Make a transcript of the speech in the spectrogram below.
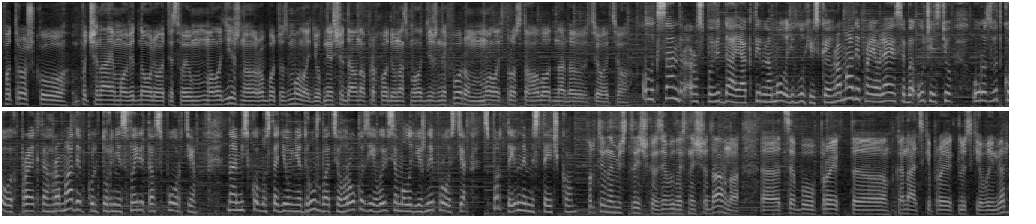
потрошку починаємо відновлювати свою молодіжну роботу з молоддю. Нещодавно проходив у нас молодіжний форум. Молодь просто голодна до цього цього. Олександр розповідає, активна молодь Глухівської громади проявляє себе участю у розвиткових проєктах громади в культурній сфері та спорті. На міському стадіоні Дружба цього року з'явився молодіжний простір, спортивне містечко. Спортивне містечко з'явилось нещодавно. Е, Це був проєкт, е, канадський проєкт Людський вимір.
